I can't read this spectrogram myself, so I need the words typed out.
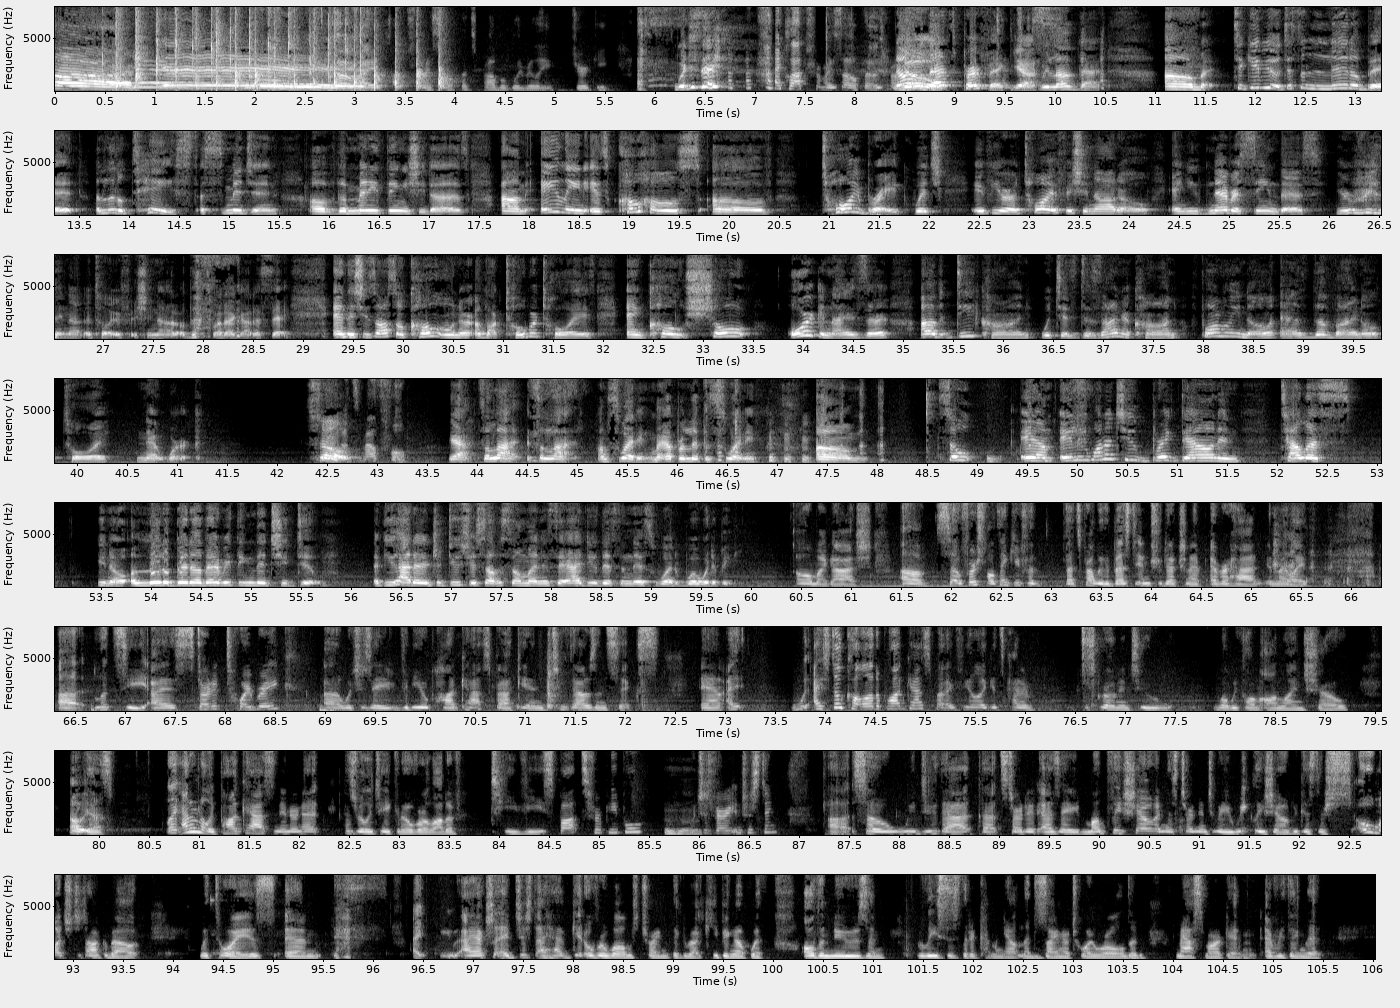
Yay! Oh, I clapped for myself. That's probably really jerky. What'd you say? I clapped for myself. That was probably No, No. that's perfect. Yes. we love that. Um, to give you just a little bit, a little taste, a smidgen of the many things she does, um, Ayleen is co-host of Toy Break, which if you're a toy aficionado and you've never seen this, you're really not a toy aficionado. That's what I gotta say. And then she's also co-owner of October Toys and co-show organizer of DCon, which is Designer Con, formerly known as the Vinyl Toy Network. So, that's a mouthful. yeah, it's a lot. It's a lot. I'm sweating. My upper lip is sweating. um, so, um, Ayleen, why don't you break down and tell us, you know, a little bit of everything that you do? If you had to introduce yourself to someone and say, "I do this and this," what what would it be? Oh my gosh. Um, so first of all, thank you for that's probably the best introduction I've ever had in my life. Uh, let's see. I started Toy Break, uh, which is a video podcast back in 2006, and I I still call it a podcast, but I feel like it's kind of just grown into what we call an online show. Oh, yeah. because, like I don't know, like podcasts and internet has really taken over a lot of TV spots for people, Mhm. which is very interesting. Uh, so we do that. That started as a monthly show and has turned into a weekly show because there's so much to talk about with toys and. I, I actually, I just, I have get overwhelmed trying to think about keeping up with all the news and releases that are coming out in the designer toy world and mass market and everything that,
